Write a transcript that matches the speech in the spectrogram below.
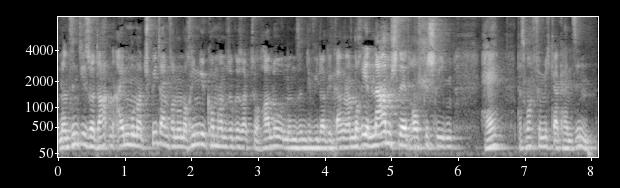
Und dann sind die Soldaten einen Monat später einfach nur noch hingekommen, haben so gesagt, so Hallo, und dann sind die wieder gegangen, haben noch ihren Namen schnell draufgeschrieben. Hä? Das macht für mich gar keinen Sinn.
